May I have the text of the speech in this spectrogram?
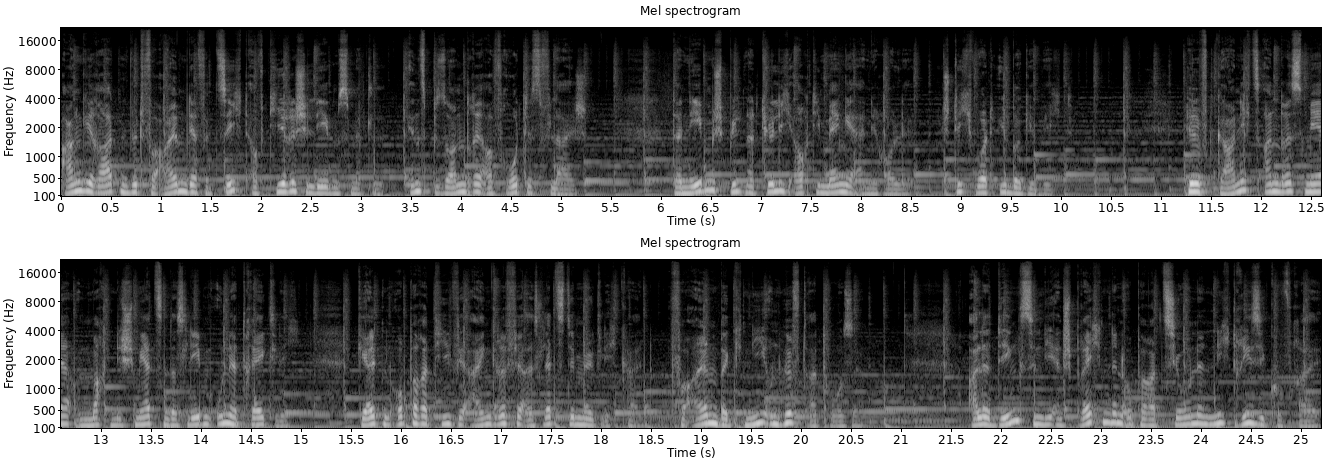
Angeraten wird vor allem der Verzicht auf tierische Lebensmittel, insbesondere auf rotes Fleisch. Daneben spielt natürlich auch die Menge eine Rolle, Stichwort Übergewicht. Hilft gar nichts anderes mehr und machen die Schmerzen das Leben unerträglich, gelten operative Eingriffe als letzte Möglichkeit, vor allem bei Knie- und Hüftarthrose. Allerdings sind die entsprechenden Operationen nicht risikofrei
